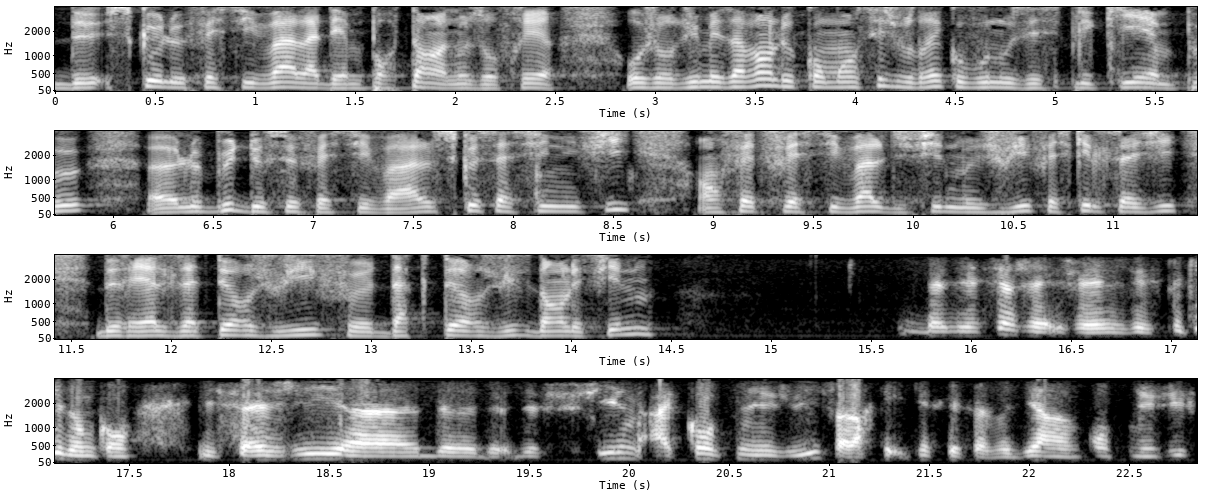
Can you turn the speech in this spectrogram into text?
de ce que le festival a d'important à nous offrir aujourd'hui. Mais avant de commencer, je voudrais que vous nous expliquiez un peu euh, le but de ce festival, ce que ça signifie en fait festival du film juif. Est-ce qu'il s'agit de réalisateurs juifs, d'acteurs juifs dans le film? Ben, bien sûr, je, je, vais, vous expliquer. Donc, il s'agit euh, de, de, de, films à contenu juif. Alors, qu'est-ce que ça veut dire un contenu juif?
